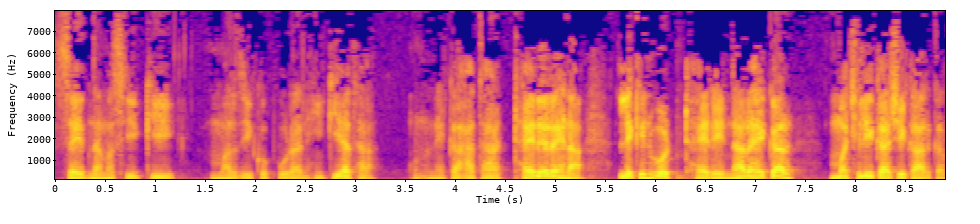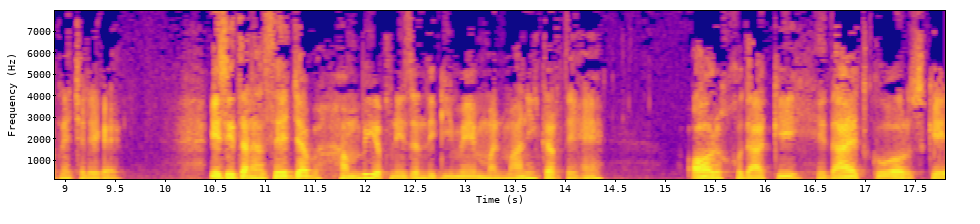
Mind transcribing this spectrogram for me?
سیدنا مسیح کی مرضی کو پورا نہیں کیا تھا۔ انہوں نے کہا تھا، ٹھہرے رہنا۔ لیکن وہ ٹھہرے نہ رہ کر مچھلی کا شکار کرنے چلے گئے۔ اسی طرح سے جب ہم بھی اپنی زندگی میں منمانی کرتے ہیں اور خدا کی ہدایت کو اور اس کے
